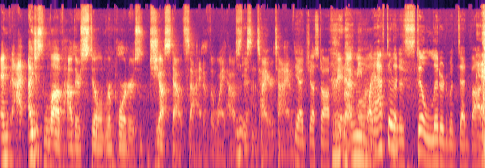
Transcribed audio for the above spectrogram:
And I, I just love how there's still reporters just outside of the White House this entire time. Yeah, just off. the I mean, lawn like- After- that is still littered with dead bodies.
